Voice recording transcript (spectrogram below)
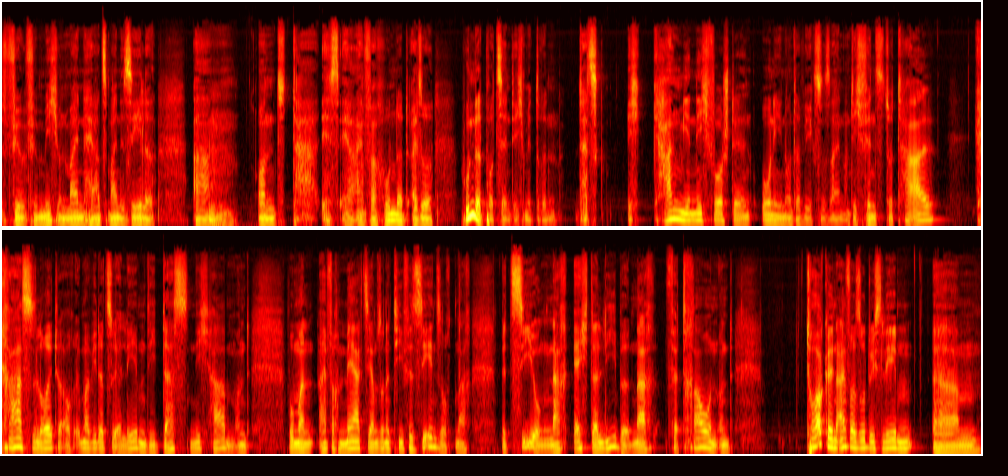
für, für mich und mein Herz, meine Seele. Ähm. Und da ist er einfach hundert, also hundertprozentig mit drin. Das kann mir nicht vorstellen, ohne ihn unterwegs zu sein. Und ich finde es total krass, Leute auch immer wieder zu erleben, die das nicht haben und wo man einfach merkt, sie haben so eine tiefe Sehnsucht nach Beziehung, nach echter Liebe, nach Vertrauen und torkeln einfach so durchs Leben. Ähm,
